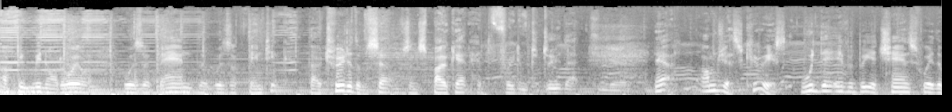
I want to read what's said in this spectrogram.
I think Midnight Oil was a band that was authentic. They were true to themselves and spoke out, had the freedom to do that. Yeah. Now, I'm just curious: would there ever be a chance where the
